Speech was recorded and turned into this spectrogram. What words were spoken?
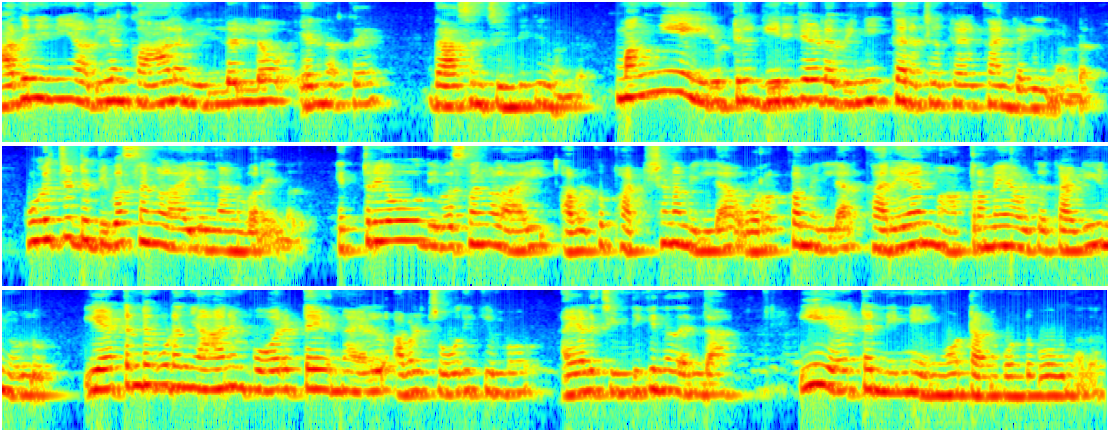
അതിനിനി അധികം കാലമില്ലല്ലോ എന്നൊക്കെ ദാസൻ ചിന്തിക്കുന്നുണ്ട്. മങ്ങിയ ഇരുട്ടിൽ ഗിരിജയുടെ വിങ്ങിക്കരച്ചിൽ കേൾക്കാൻ കഴിയുന്നുണ്ട്. കുളിച്ചിട്ട് ദിവസങ്ങളായി എന്നാണ് പറയുന്നത്. എത്രയോ ദിവസങ്ങളായി അവൾക്ക് ഭക്ഷണമില്ല ഉറക്കമില്ല കരയാൻ മാത്രമേ അവൾക്ക് കഴിയുന്നുള്ളൂ. ഏട്ടന്റെ കൂടെ ഞാനും പോരട്ടെ എന്ന് അയാൾ അവൾ ചോദിക്കുമ്പോൾ അയാൾ ചിന്തിക്കുന്നത് എന്താ? ഈ ഏട്ടൻ നിന്നെ എങ്ങോട്ടാണ് കൊണ്ടുപോകുന്നത്?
